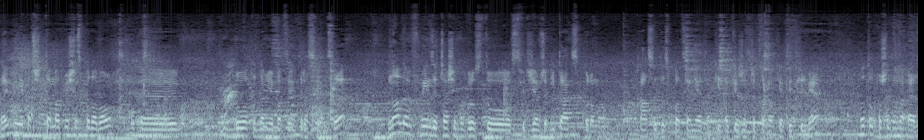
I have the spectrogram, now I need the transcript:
najpierw patrzę, temat mi się spodobał, e, było to dla mnie bardzo interesujące, no ale w międzyczasie po prostu stwierdziłem, że i tak skoro mam kasę do spłacenia takie, takie rzeczy po zamkniętej filmie, no to poszedłem na L,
